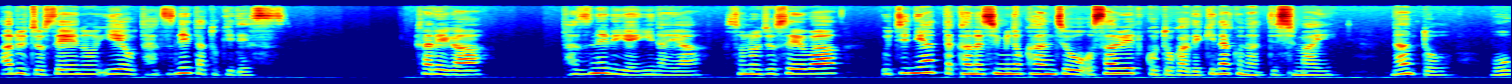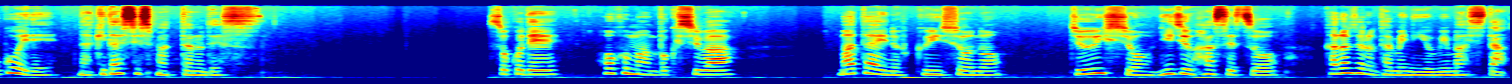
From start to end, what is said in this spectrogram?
ある女性の家を訪ねた時です。彼が尋ねるや否や、その女性は、うちにあった悲しみの感情を抑えることができなくなってしまい、なんと大声で泣き出してしまったのです。そこで、ホフマン牧師は、マタイの福音書の11章28節を彼女のために読みました。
